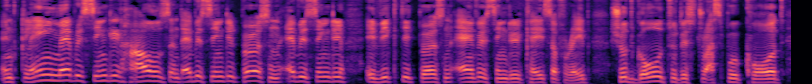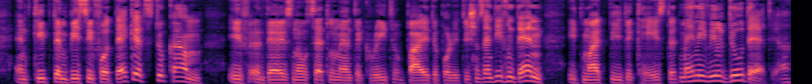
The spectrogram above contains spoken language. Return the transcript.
and claim every single house and every single person, every single evicted person, every single case of rape should go to the Strasbourg court and keep them busy for decades to come if uh, there is no settlement agreed by the politicians. And even then, it might be the case that many will do that. Yeah.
